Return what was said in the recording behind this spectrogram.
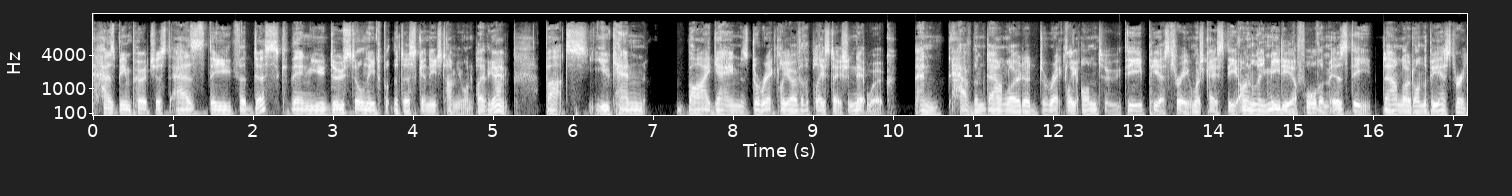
has been purchased as the the disc, then you do still need to put the disc in each time you want to play the game. But you can buy games directly over the PlayStation Network and have them downloaded directly onto the PS3. In which case, the only media for them is the download on the PS3.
